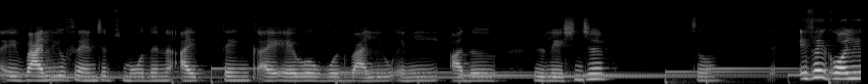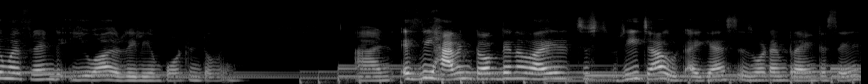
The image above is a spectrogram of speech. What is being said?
I value friendships more than I think I ever would value any other relationship. So, if I call you my friend, you are really important to me. And if we haven't talked in a while, just reach out, I guess, is what I'm trying to say.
